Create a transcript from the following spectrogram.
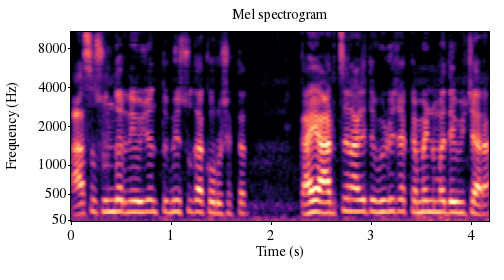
असं सुंदर नियोजन तुम्ही सुद्धा करू शकतात. काही अडचण आली तर व्हिडिओच्या कमेंटमध्ये विचारा.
